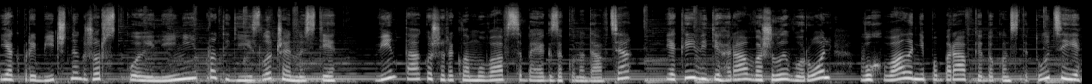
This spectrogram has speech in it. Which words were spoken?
як прибічник жорсткої лінії протидії злочинності. Він також рекламував себе як законодавця, який відіграв важливу роль в ухваленні поправки до конституції,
